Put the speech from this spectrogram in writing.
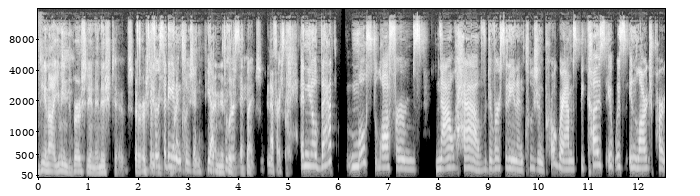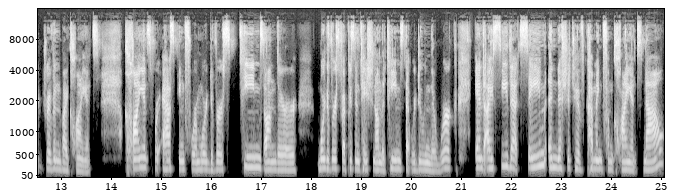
DNI, you mean diversity and initiatives, or, diversity me, and inclusion. Yeah, and inclusion. Diversity yeah, thanks. And efforts. Right. And you know that most law firms now have diversity and inclusion programs because it was in large part driven by clients. Clients were asking for more diverse teams on their more diverse representation on the teams that were doing their work. And I see that same initiative coming from clients now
